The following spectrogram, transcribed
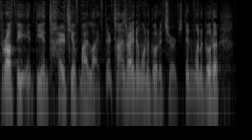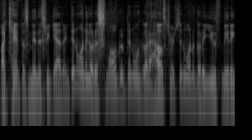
throughout the, the entirety of my life. There are times where I didn't want to go to church, didn't want to go to my campus ministry gathering, didn't want to go to small group, didn't want to go to house church, didn't want to go to youth meeting,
